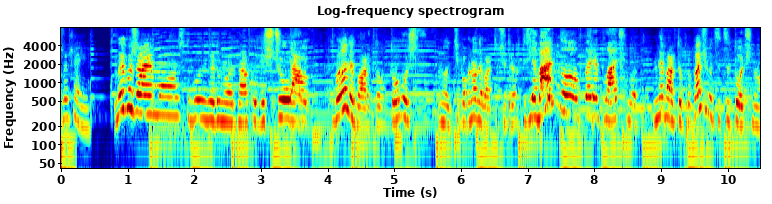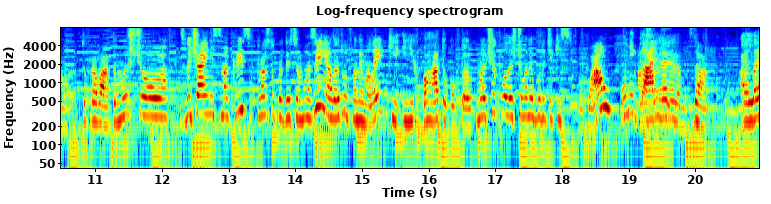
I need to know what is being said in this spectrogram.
звичайно. Ми вважаємо з тобою, я думаю, однаково, що Так. воно не варто того ж, ну, типу, воно не варто 4 тисяч. Не варто переплачувати. Не варто проплачувати, це точно ти права, тому що звичайні смаки просто продаються в магазині, але тут вони маленькі і їх багато повторок. Ми очікували, що вони будуть якісь вау, Унікальні. але да. Але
